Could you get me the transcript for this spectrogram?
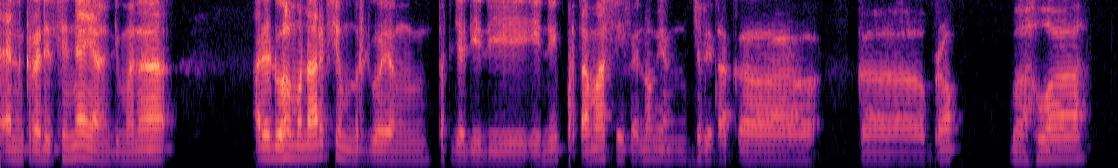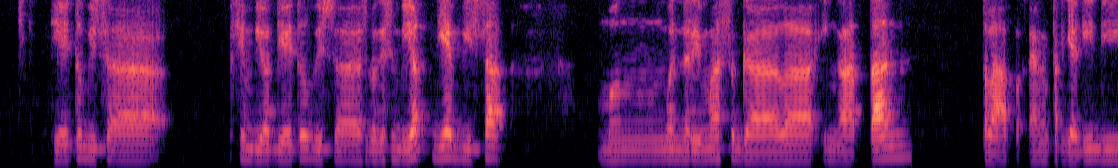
end credit scene-nya ya di mana ada dua hal menarik sih menurut gue yang terjadi di ini. Pertama si Venom yang cerita ke ke Brock bahwa dia itu bisa simbiot dia itu bisa sebagai simbiot dia bisa menerima segala ingatan telah apa yang terjadi di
